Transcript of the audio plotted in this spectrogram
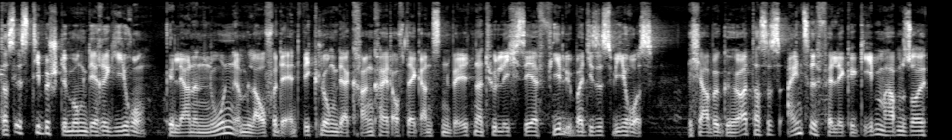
Das ist die Bestimmung der Regierung. Wir lernen nun im Laufe der Entwicklung der Krankheit auf der ganzen Welt natürlich sehr viel über dieses Virus. Ich habe gehört, dass es Einzelfälle gegeben haben soll,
